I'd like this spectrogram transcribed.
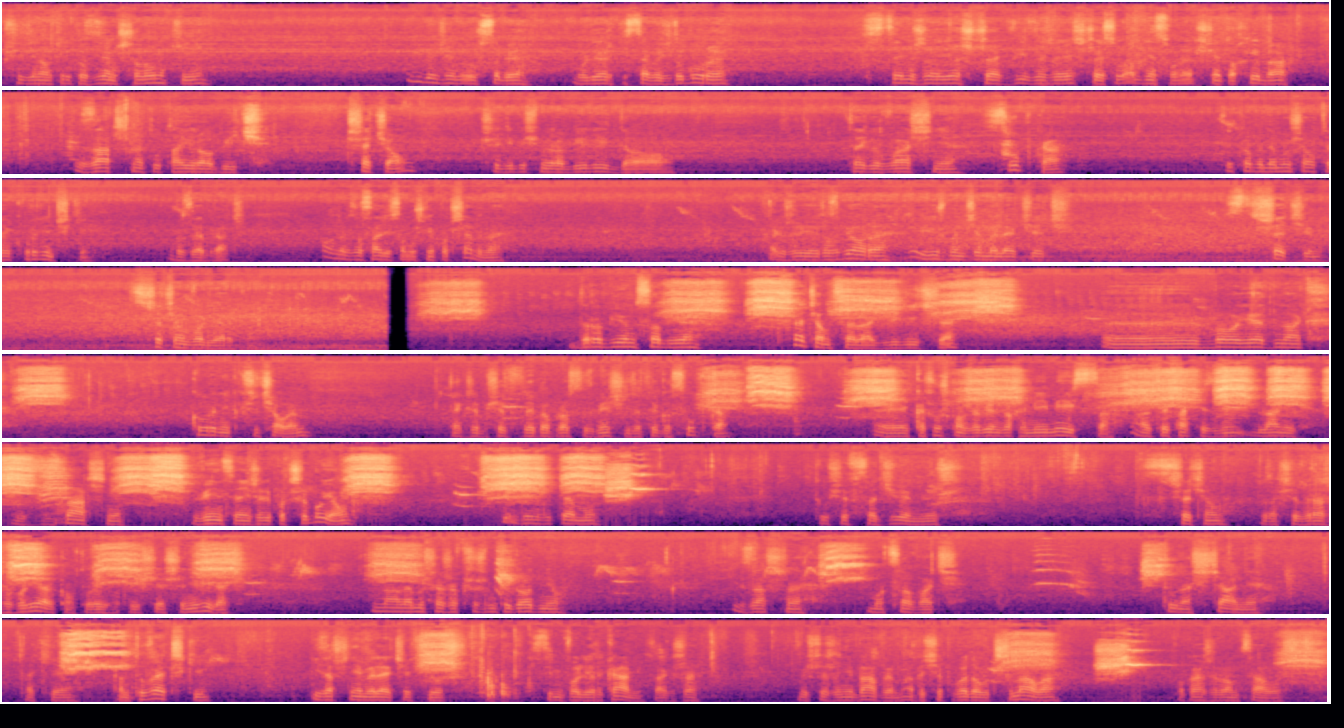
przyjdzie nam tylko zdjąć szalunki i będziemy już sobie wolierki stawiać do góry. Z tym, że jeszcze jak widzę, że jeszcze jest ładnie słonecznie, to chyba zacznę tutaj robić trzecią, czyli byśmy robili do tego właśnie słupka, tylko będę musiał te kurniczki rozebrać. One w zasadzie są już niepotrzebne. Także je rozbiorę i już będziemy lecieć z trzecim, z trzecią wolierką. Dorobiłem sobie trzecią celę, jak widzicie, yy, bo jednak kurnik przyciąłem, tak żeby się tutaj po prostu zmieścić do tego słupka. Yy, Kaczuszką zrobiłem trochę mniej miejsca, ale to tak jest dla nich znacznie więcej, niżeli potrzebują. I dzięki temu tu się wsadziłem już z trzecią, tak się wyrażę, wolierką, której oczywiście jeszcze nie widać. No ale myślę, że w przyszłym tygodniu zacznę mocować tu na ścianie takie kantóweczki i zaczniemy lecieć już z tymi wolierkami. Także myślę, że niebawem, aby się pogoda utrzymała, pokażę Wam całość.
